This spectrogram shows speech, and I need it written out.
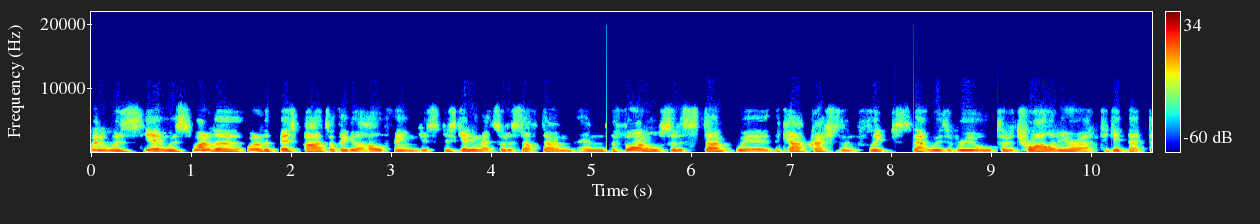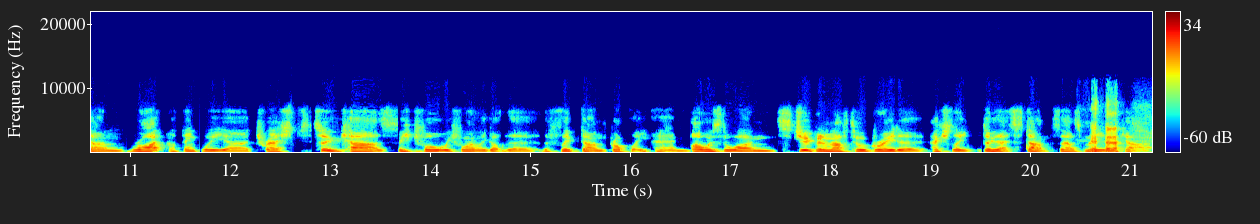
but it was yeah, it was one of the one of the best parts I think of the whole thing. Just just getting that sort of stuff done, and the final sort of stunt where the car crashes and flips. That was a real sort of trial and error to get that done right. I think we uh, trashed two cars before we finally got the the flip done properly, and I was the one stupid enough to agree to actually do that stunt. So that was me in the car,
